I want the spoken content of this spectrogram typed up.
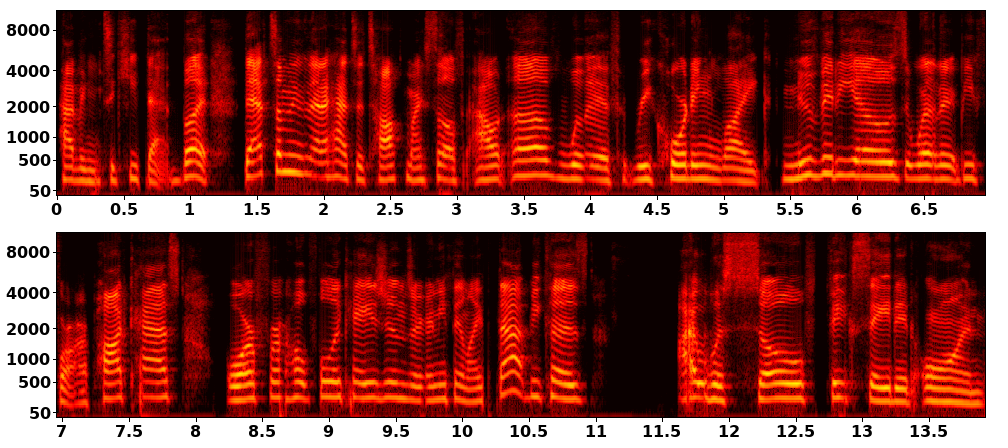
having to keep that. But that's something that I had to talk myself out of with recording like new videos, whether it be for our podcast or for hopeful occasions or anything like that, because I was so fixated on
